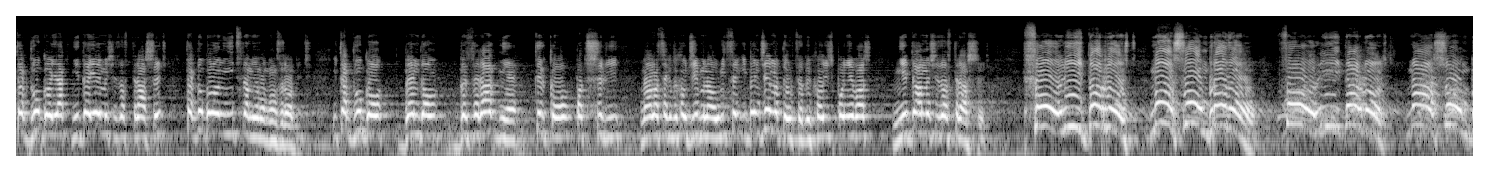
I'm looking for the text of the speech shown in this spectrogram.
tak długo jak nie dajemy się zastraszyć, tak długo oni nic nam nie mogą zrobić. I tak długo będą bezradnie tylko patrzyli na nas jak wychodzimy na ulicę i będziemy na tę ulicę wychodzić, ponieważ nie damy się zastraszyć. Solidarność naszą bronią! Solidarność naszą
